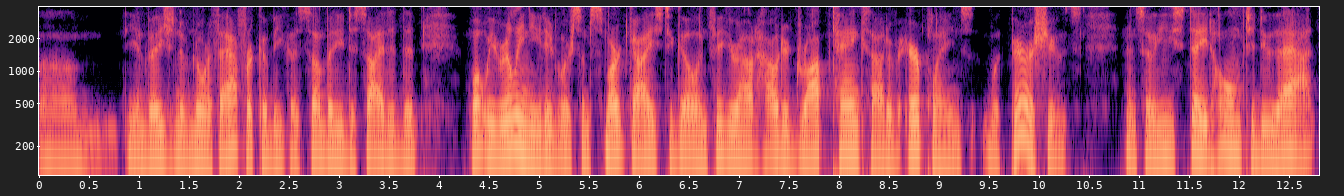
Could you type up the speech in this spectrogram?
um, the invasion of North Africa because somebody decided that what we really needed were some smart guys to go and figure out how to drop tanks out of airplanes with parachutes. And so he stayed home to do that.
